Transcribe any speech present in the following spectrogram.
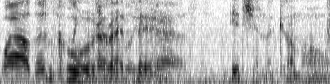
Wow, this The is core's right there. fast. Itching to come home.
